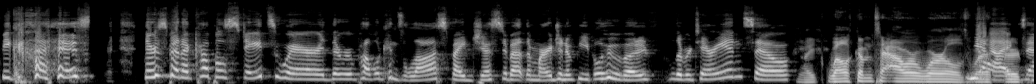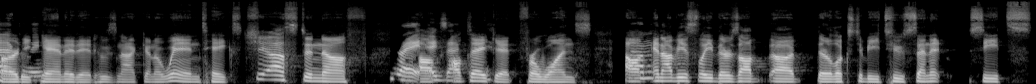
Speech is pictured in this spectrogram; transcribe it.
because there's been a couple states where the Republicans lost by just about the margin of people who voted libertarian. So Like, welcome to our world where Yeah, a third party candidate who's not going to win takes just enough. right, I'll, exactly. I'll take it for once. Um, Um, and obviously, there's uh, uh, there looks to be two Senate seats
